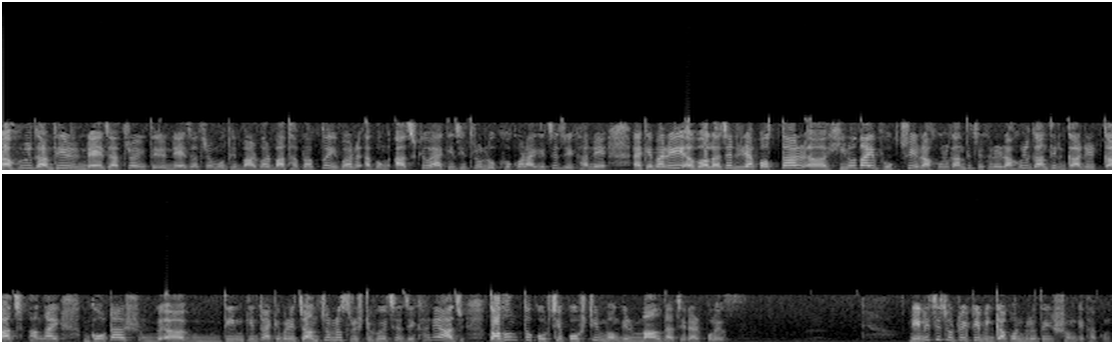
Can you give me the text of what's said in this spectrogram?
রাহুল গান্ধীর ন্যায়যাত্রা ন্যায়যাত্রার মধ্যে বারবার বাধাপ্রাপ্ত এবার এবং আজকেও একই চিত্র লক্ষ্য করা গেছে, যেখানে একেবারেই বলা যায় নিরাপত্তার হীনতায় ভুগছে রাহুল গান্ধী, যেখানে রাহুল গান্ধীর গাড়ির কাজ ভাঙায় গোটা দিন কিন্তু একেবারে চাঞ্চল্য সৃষ্টি হয়েছে, যেখানে আজ তদন্ত করছে পশ্চিমবঙ্গের মালদা জেলার পুলিশ। নিয়ে নিচ্ছে ছোট্ট একটি বিজ্ঞাপন বিরতির সঙ্গে থাকুন।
